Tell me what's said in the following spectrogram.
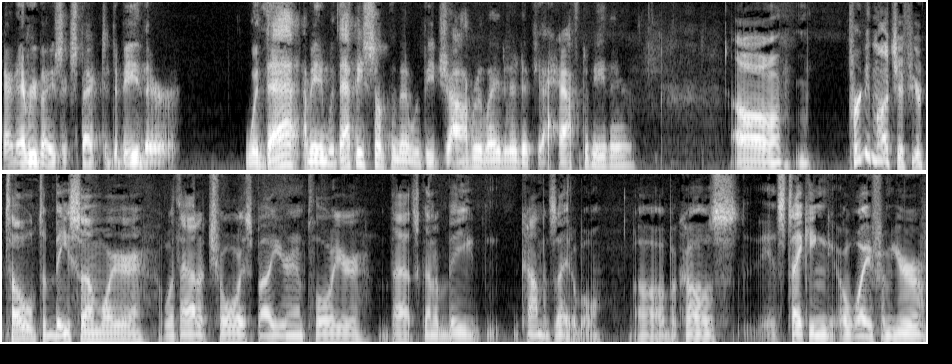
and everybody's expected to be there, would that I mean would that be something that would be job related if you have to be there? Uh, pretty much if you're told to be somewhere without a choice by your employer, that's going to be compensatable uh, because it's taking away from your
